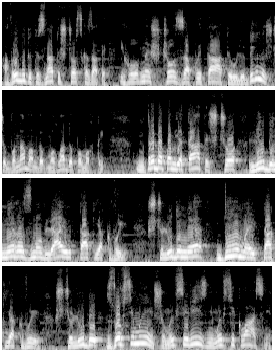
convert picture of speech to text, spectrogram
А ви будете знати, що сказати. І головне, що запитати у людини, щоб вона вам могла допомогти. Треба пам'ятати, що люди не розмовляють так, як ви, що люди не думають так, як ви, що люди зовсім інші. Ми всі різні, ми всі класні.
